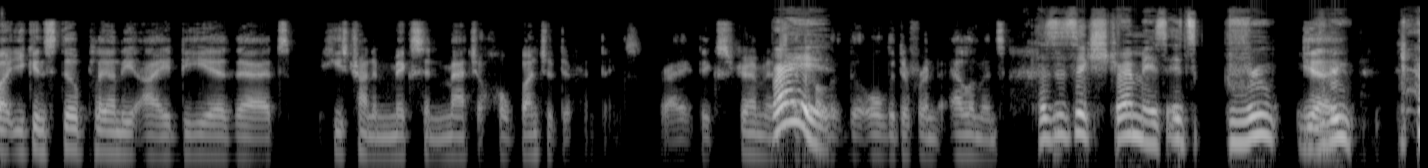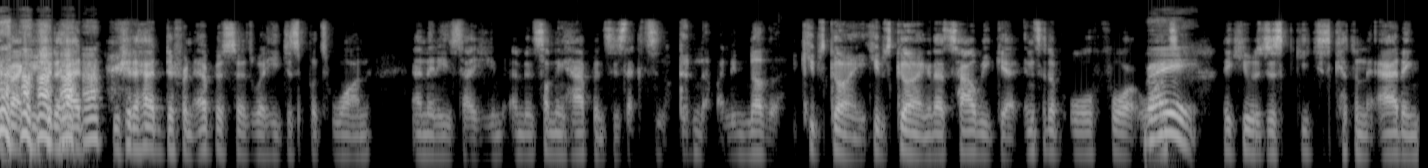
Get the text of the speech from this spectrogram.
But you can still play on the idea that he's trying to mix and match a whole bunch of different things, right? The Extremis, Right. it the, all the different elements. Because it's extremist. It's Groot. Yeah. Groot. In fact, you should have had you should have had different episodes where he just puts one, and then he's like, he- and then something happens. He's like, it's not good enough. I need another. He keeps going. He keeps going. And that's how we get instead of all four at once. right. Like he was just he just kept on adding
